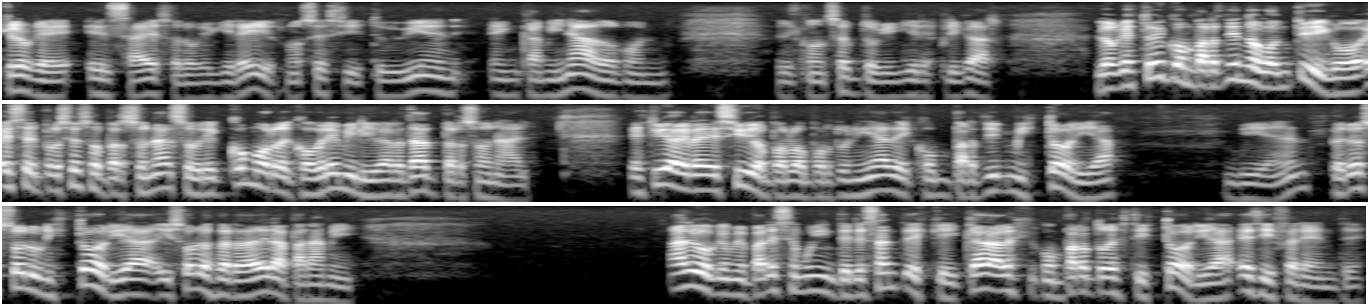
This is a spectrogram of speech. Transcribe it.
Creo que es a eso lo que quiere ir. No sé si estoy bien encaminado con el concepto que quiere explicar. Lo que estoy compartiendo contigo es el proceso personal sobre cómo recobré mi libertad personal. Estoy agradecido por la oportunidad de compartir mi historia Bien, pero es solo una historia y solo es verdadera para mí. Algo que me parece muy interesante es que cada vez que comparto esta historia es diferente.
